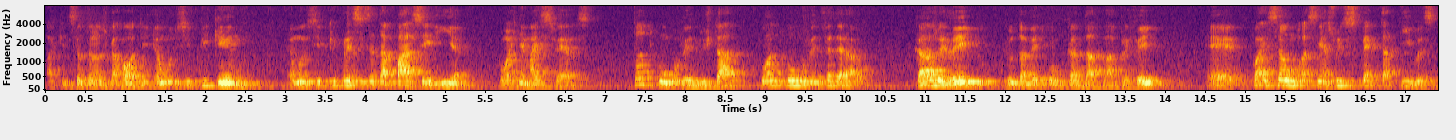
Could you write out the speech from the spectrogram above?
aqui de Santana dos Garrote é um município pequeno, é um município que precisa da parceria com as demais esferas, tanto com o governo do Estado quanto com o governo federal. Caso eleito, juntamente com o candidato a prefeito, é, quais são assim, as suas expectativas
